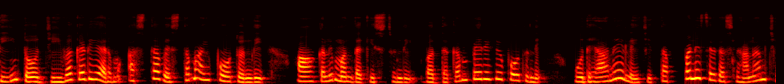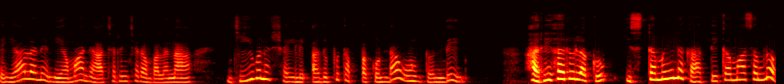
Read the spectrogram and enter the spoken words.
దీంతో జీవగడియారం అస్తవ్యస్తం అయిపోతుంది. ఆకలి మందగిస్తుంది. బద్ధకం పెరిగిపోతుంది. ఉదయాన్నే లేచి తప్పనిసరిగా స్నానం చేయాలనే నియమాన్ని ఆచరించడం వలన జీవన శైలి అదుపు తప్పకుండా ఉంటుంది. హరిహరులకు ఇష్టమైన కార్తీక మాసంలో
